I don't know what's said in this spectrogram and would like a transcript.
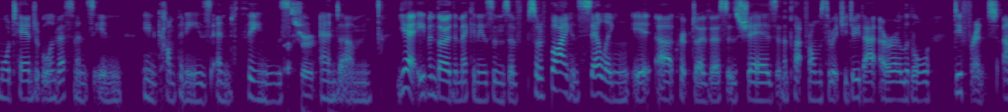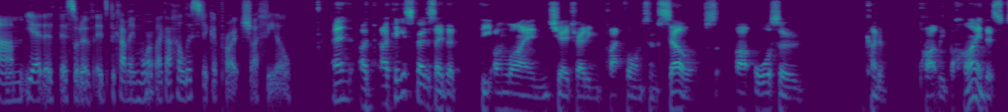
more tangible investments in in companies and things. That's true. And um, yeah, even though the mechanisms of sort of buying and selling it, uh, crypto versus shares and the platforms through which you do that are a little different. Um, yeah, they're, they're, sort of it's becoming more of like a holistic approach. I feel. And I, I think it's fair to say that the online share trading platforms themselves are also kind of partly behind this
